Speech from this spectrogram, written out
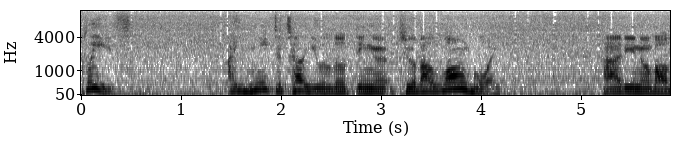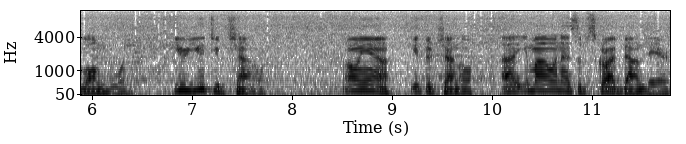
please. I need to tell you a little thing or two about Longboy. How do you know about Longboy? Your YouTube channel. Oh yeah, YouTube channel. Uh, you might wanna subscribe down there.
